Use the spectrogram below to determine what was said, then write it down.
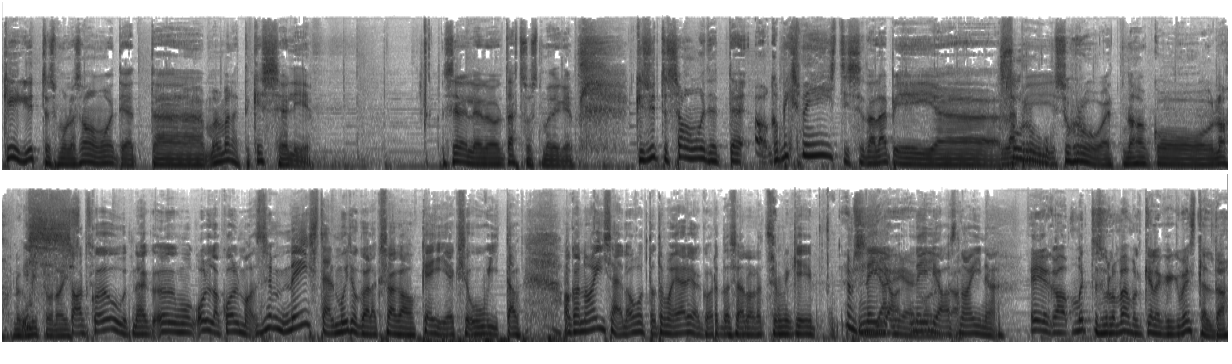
keegi ütles mulle samamoodi, et äh, ma ei mäleta, kes see oli. Sellel ei ole tähtsust muidugi. kes ütles samamoodi, et aga miks me Eestis seda läbi ei äh, Suru. läbi suru, et nagu noh, nagu mitu naist issand, kui õudne olla kolmas, see meestel muidugi oleks väga okei okay,, eks ju, huvitav. aga naisel ootad oma järjekorda, seal oled sa mingi nelja, neljas naine. ei, aga mõtle, sul on vähemalt kellegagi vestelda.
